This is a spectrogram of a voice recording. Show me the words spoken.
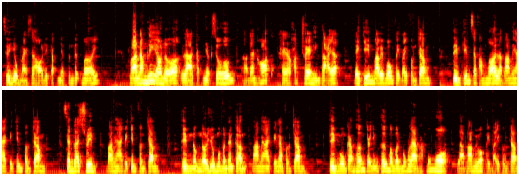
sử dụng mạng xã hội để cập nhật tin tức mới. Và năm lý do nữa là cập nhật xu hướng à, đang hot hay là hot trend hiện tại á, đang chiếm 34,7%, tìm kiếm sản phẩm mới là 32,9%, xem livestream 32,9%, tìm những nội dung mà mình đang cần 32,5%, tìm nguồn cảm hứng cho những thứ mà mình muốn làm hoặc muốn mua là 31,7%.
